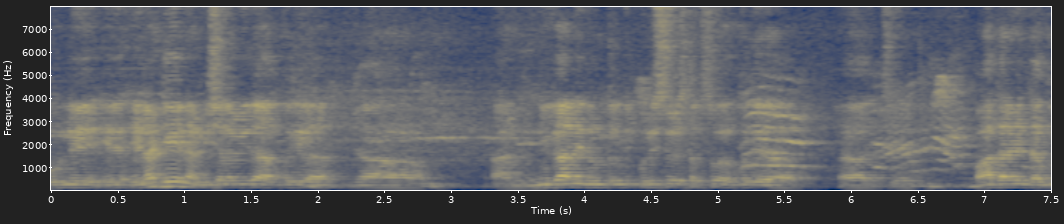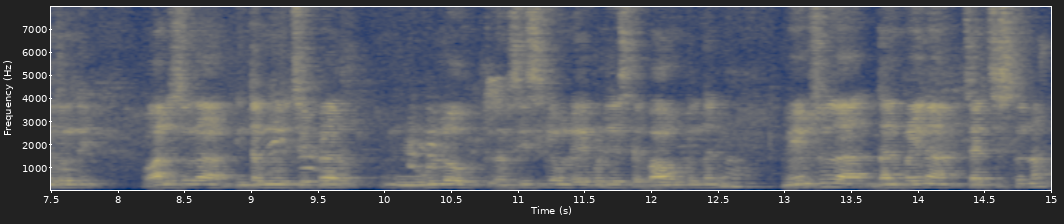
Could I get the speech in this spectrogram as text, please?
ఊళ్ళో ఎ- ఎలాంటి అయినా విషయాల మీద కొద్దిగా నిఘా అనేది ఉంటుంది. పోలీస్ వ్యవస్థకు కొద్దిగా బాధ అనేది తగ్గుతుంది. వాళ్ళు సుగా ఇంతకుముందు చెప్పారు ఊళ్ళో సీసీ కెమెరా ఏర్పాటు చేస్తే బాగుంటుందని. మేము సుగా దానిపైన చర్చిస్తున్నాం.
